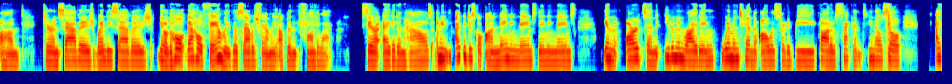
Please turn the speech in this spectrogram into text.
um, Karen Savage, Wendy Savage, you know, the whole that whole family, the Savage family up in Fond du Lac, Sarah Agaton Howes. I mean, I could just go on naming names, naming names. In arts and even in writing, women tend to always sort of be thought of second, you know. So I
